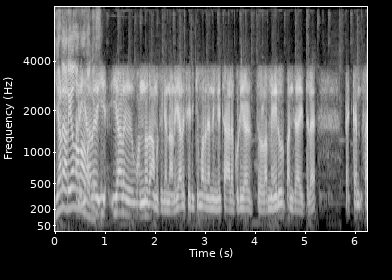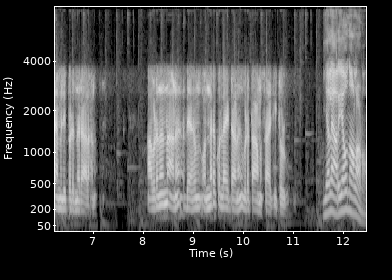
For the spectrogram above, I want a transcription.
ഇയാളെ അറിയാവുന്ന ഇയാൾ വന്ന് താമസിക്കുന്നതാണ്. ഇയാൾ ശരിക്കും പറഞ്ഞാൽ നിങ്ങൾ ചാലക്കുടി അടുത്തുള്ള മേലൂർ പഞ്ചായത്തിലെ തെക്കൻ ഫാമിലി പെടുന്ന ഒരാളാണ്. അവിടെ നിന്നാണ് അദ്ദേഹം ഒന്നര കൊല്ലായിട്ടാണ് ഇവിടെ താമസമാക്കിയിട്ടുള്ളൂ ഇയാളെ അറിയാവുന്ന ആളാണോ?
